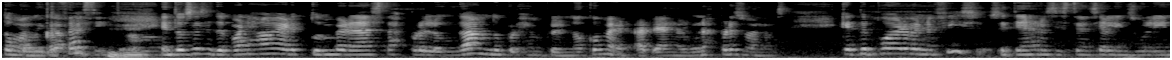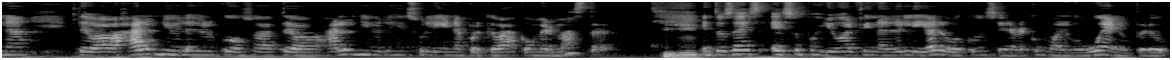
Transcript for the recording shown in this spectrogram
tomando un café. Entonces, si te pones a ver, tú en verdad estás prolongando, por ejemplo, el no comer en algunas personas, que te puede dar beneficios. Si tienes resistencia a la insulina, te va a bajar los niveles de glucosa, te va a bajar los niveles de insulina porque vas a comer más tarde. Entonces, eso pues yo al final del día lo voy a considerar como algo bueno, pero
